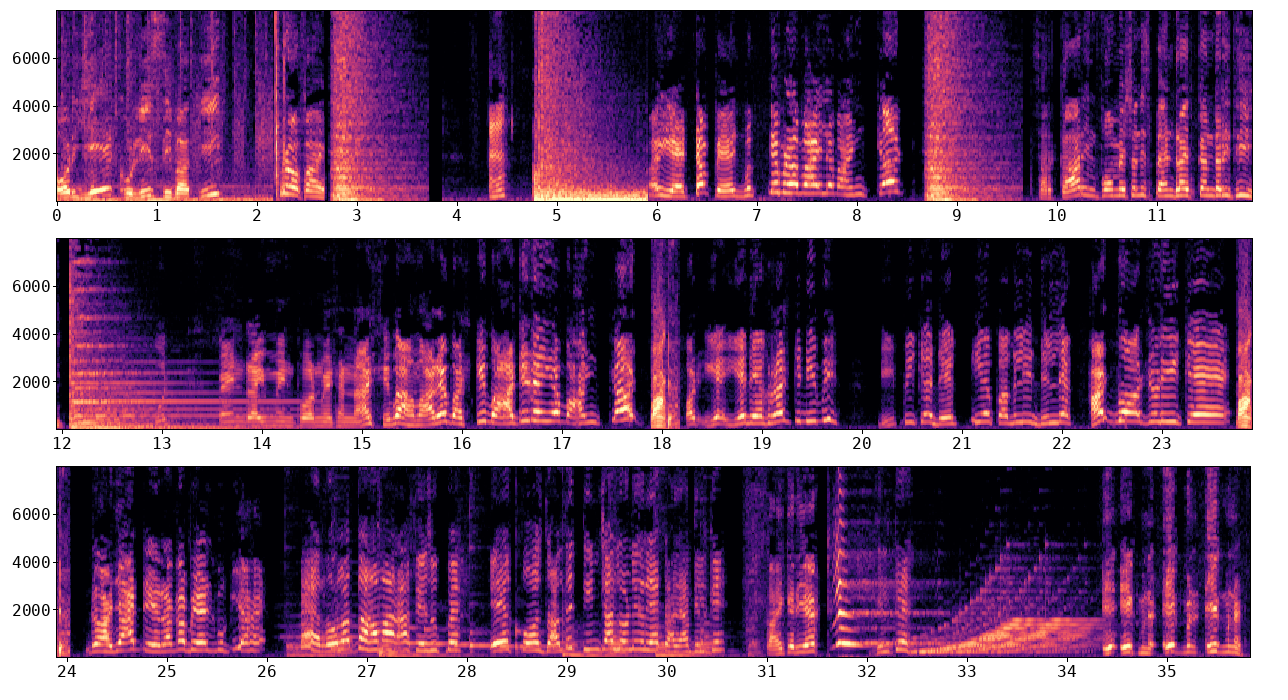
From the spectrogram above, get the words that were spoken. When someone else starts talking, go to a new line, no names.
और ये खुली शिवा की प्रोफ़ाइल
ये तो फेसबुक की प्रोफ़ाइल है
सरकार इंफॉर्मेशन इस पेन ड्राइव के अंदर ही थी।
कुछ पेन ड्राइव में इंफॉर्मेशन ना शिवा हमारे बस की बात ही नहीं है बहनचोद और ये ये देख रहा है डीपी डीपी क्या देखती है? पगली दिल देख हट भोसड़ी के। दो हज़ार तेरह का फेसबुक किया है।
रोला तो हमारा फेसबुक पे। एक पोस्ट डाल दे तीन चार लोग रिएक्ट आ जाए दिल के।
काहे के रिएक्ट
दिल के।
ए, एक मिनट एक मिनट एक मिनट।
